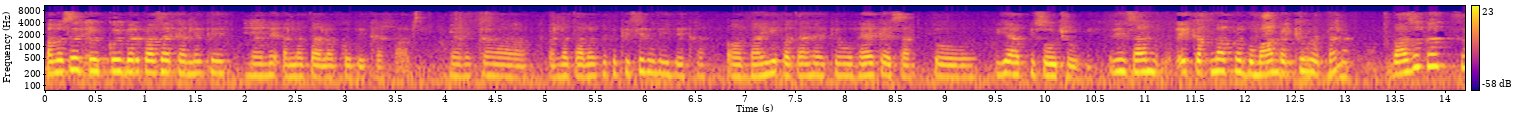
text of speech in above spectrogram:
اب ایسے کوئی, میرے پاس آیا کہہ لے کہ میں نے اللہ تعالیٰ کو دیکھا خواب۔ میں نے کہا اللہ تعالیٰ کو تو کسی نے نہیں دیکھا۔ اور نہ یہ پتا ہے کہ وہ ہے کیسا تو یہ آپ کی سوچ ہوگی۔ یعنی انسان ایک اپنا اپنا گمان رکھے ہوئے ہوتا ہے نا۔ بعض اوقات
